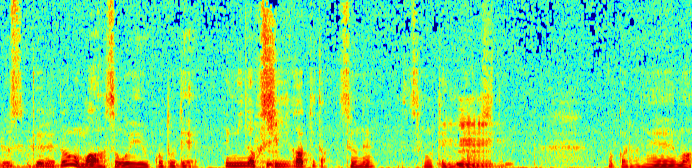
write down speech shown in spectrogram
うん。ですけれども、まあ、そういうことでで、みんな不思議がってたんですよね、その点に関して。だからね、まあ、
